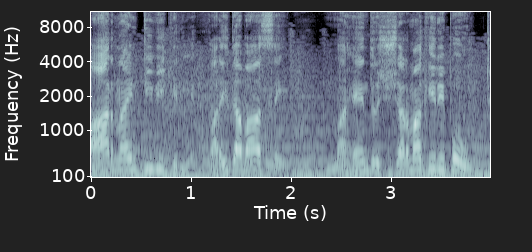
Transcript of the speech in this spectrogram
आर नाइन टीवी के लिए फरीदाबाद से महेंद्र शर्मा की रिपोर्ट।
